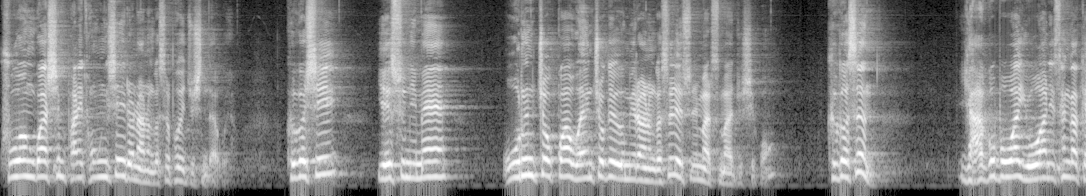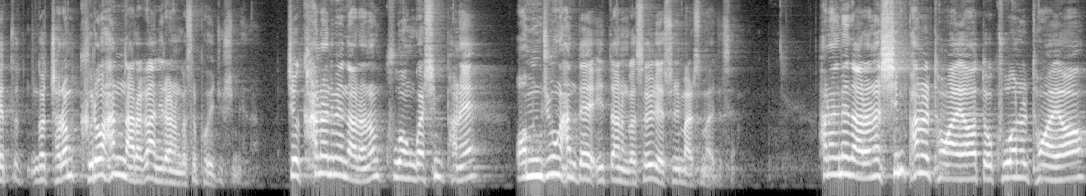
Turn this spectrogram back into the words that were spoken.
구원과 심판이 동시에 일어나는 것을 보여주신다고요. 그것이 예수님의 오른쪽과 왼쪽의 의미라는 것을 예수님 말씀해 주시고 그것은 야고보와 요한이 생각했던 것처럼 그러한 나라가 아니라는 것을 보여주십니다. 즉 하나님의 나라는 구원과 심판에 엄중한 데 있다는 것을 예수님 말씀해 주세요. 하나님의 나라는 심판을 통하여 또 구원을 통하여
